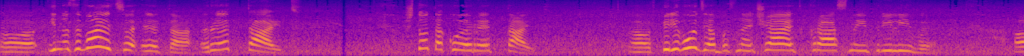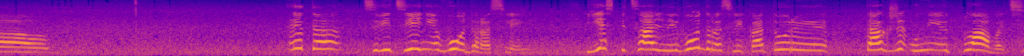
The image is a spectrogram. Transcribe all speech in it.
Э, и называется это Red Tide. Что такое Red Tide? Э, в переводе обозначает красные приливы. Это цветение водорослей. Есть специальные водоросли, которые также умеют плавать.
